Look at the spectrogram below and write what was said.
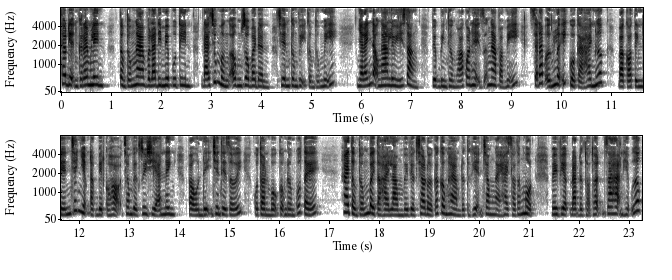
Theo Điện Kremlin, Tổng thống Nga Vladimir Putin đã chúc mừng ông Joe Biden trên cương vị Tổng thống Mỹ. Nhà lãnh đạo Nga lưu ý rằng việc bình thường hóa quan hệ giữa Nga và Mỹ sẽ đáp ứng lợi ích của cả hai nước và có tính đến trách nhiệm đặc biệt của họ trong việc duy trì an ninh và ổn định trên thế giới của toàn bộ cộng đồng quốc tế. Hai tổng thống bày tỏ hài lòng về việc trao đổi các công hàm được thực hiện trong ngày 26 tháng 1 về việc đạt được thỏa thuận gia hạn hiệp ước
